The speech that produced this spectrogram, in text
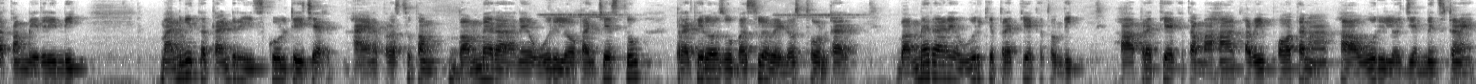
గతం మెదిలింది. మన్విత తండ్రి స్కూల్ టీచర్. ఆయన ప్రస్తుతం బమ్మెర అనే ఊరిలో పనిచేస్తూ ప్రతిరోజు బస్సులో వెళ్ళొస్తూ ఉంటారు. బమ్మెర అనే ఊరికి ప్రత్యేకత ఉంది. ఆ ప్రత్యేకత మహాకవి పోతన ఆ ఊరిలో జన్మించటమే.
